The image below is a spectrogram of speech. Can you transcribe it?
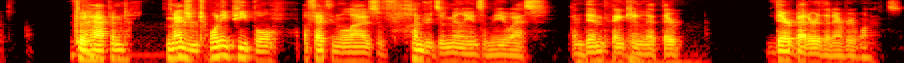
It's could gonna- happen. Imagine mm-hmm. 20 people affecting the lives of hundreds of millions in the U.S. and them thinking that they're they're better than everyone else.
